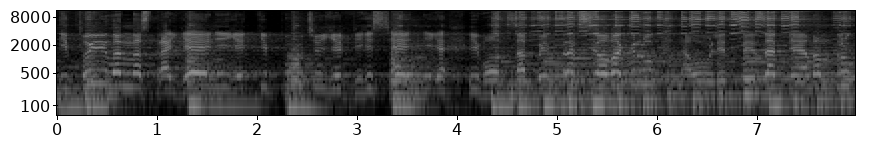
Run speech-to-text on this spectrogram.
и было настроение кипучее, весеннее И вот, забыв про все вокруг На улице запел он вдруг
